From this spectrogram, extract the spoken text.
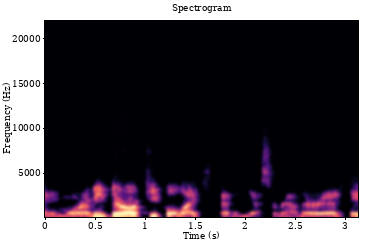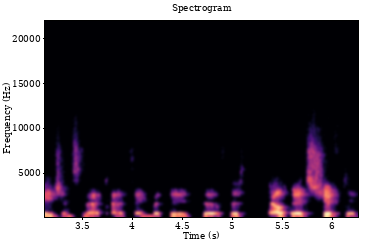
anymore. I mean, there are people like Evan, yes, around. There are agents and that kind of thing, but the the, the it's shifted.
